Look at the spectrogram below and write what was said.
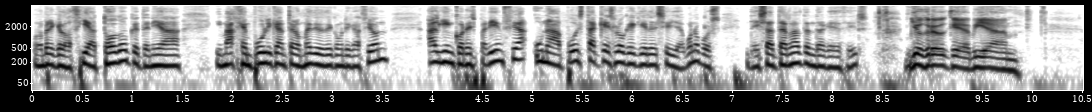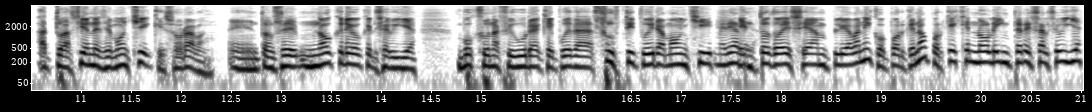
un hombre que lo hacía todo, que tenía imagen pública ante los medios de comunicación, alguien con experiencia, una apuesta, ¿qué es lo que quiere el Sevilla? Bueno, pues de esa terna tendrá que decir. Yo creo que había actuaciones de Monchi que sobraban. Eh, Entonces no creo que el Sevilla busque una figura que pueda sustituir a Monchi en todo ese amplio abanico. ¿Por qué no? Porque es que no le interesa al Sevilla,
